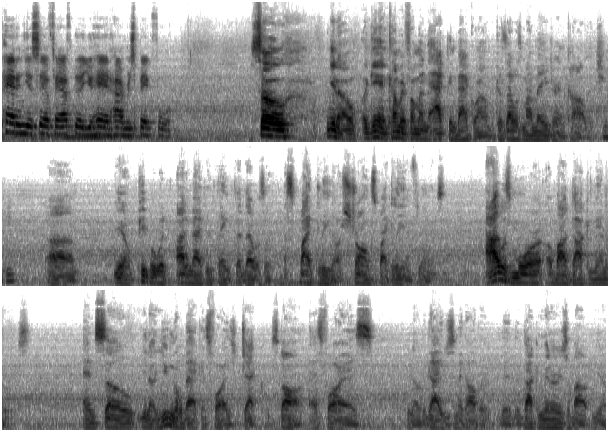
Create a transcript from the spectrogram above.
pattern yourself after you had high respect for? So, you know, again, coming from an acting background because that was my major in college, um, you know, people would automatically think that that was a, a Spike Lee or a strong Spike Lee influence. I was more about documentaries. And so, you know, you can go back as far as Jack Starr, as far as, you know, the guy who used to make all the, the, the documentaries about, you know,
